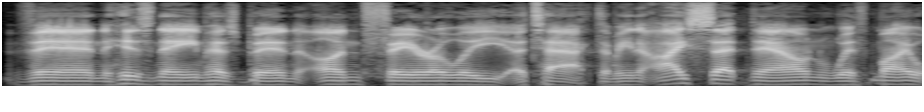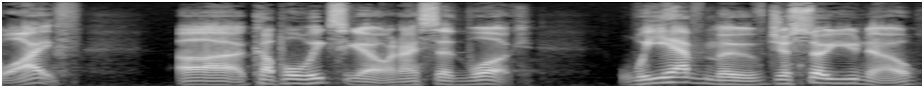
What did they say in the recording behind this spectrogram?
then his name has been unfairly attacked. I mean, I sat down with my wife uh, a couple weeks ago and I said, look, we have moved, just so you know,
